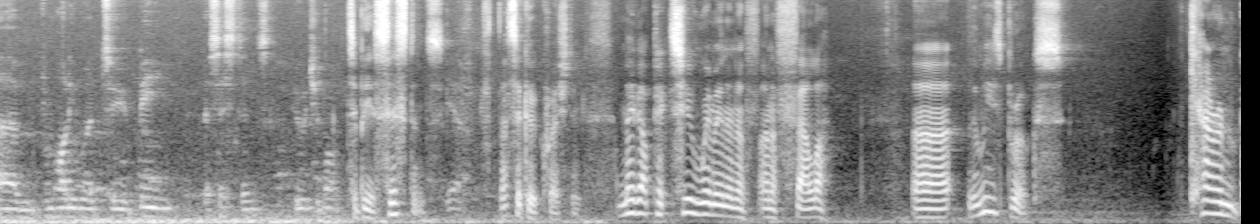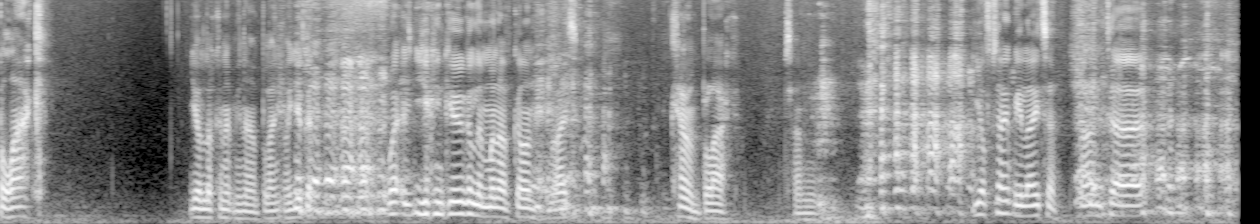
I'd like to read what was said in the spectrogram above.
um, from Hollywood to be assistants, who would you want? To be assistants. Yeah. That's a good question. Maybe I'll pick two women and a, and a fella. Uh, Louise Brooks, Karen Black. You're looking at me now, blank. Oh, you're well, you can Google them when I've gone, right? Karen Black. Samuel. You'll thank me later. And uh,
